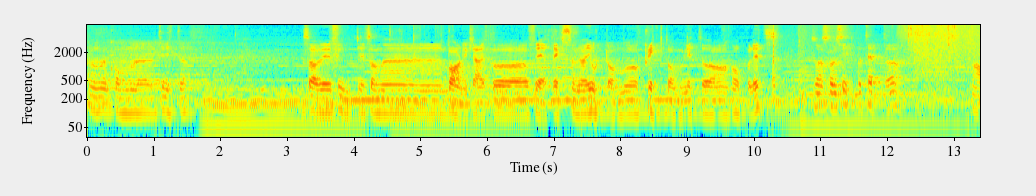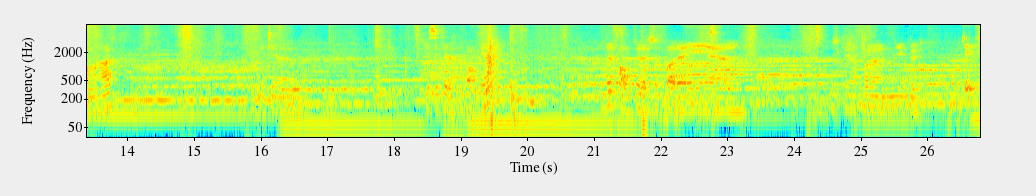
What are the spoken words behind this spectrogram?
Som kom eh, til nytte. Så har vi funnet litt sånne barneklær på Fretex som vi har gjort om og klippet om litt og holdt på litt. Så da skal vi sitte på teppet. Som har med her. Så vi ikke vi sitter rett på bakken. Det falt vi rett og slett bare i eh, Husker jeg på en ny butikk.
